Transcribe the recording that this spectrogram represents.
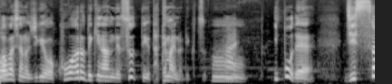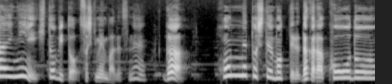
我が社の事業はこうあるべきなんですっていう建前の理屈。一方で実際に人々組織メンバーですね。が本音として持ってる。だから行動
